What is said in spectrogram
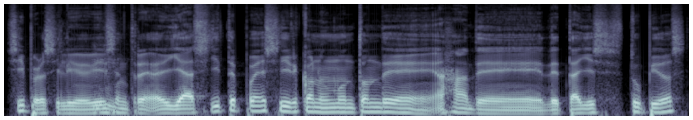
Sí, pero si le vivís entre... Y así te puedes ir con un montón de, ajá, de detalles estúpidos.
